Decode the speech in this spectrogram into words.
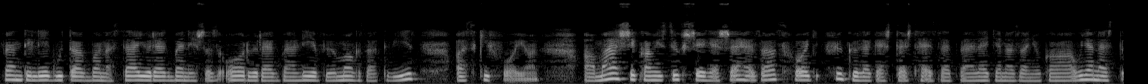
fenti légutakban, a szájüregben és az orrüregben lévő magzatvíz, az kifoljon. A másik, ami szükséges ehhez az, hogy függőleges testhelyzetben legyen az anyuka. Ugyanezt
